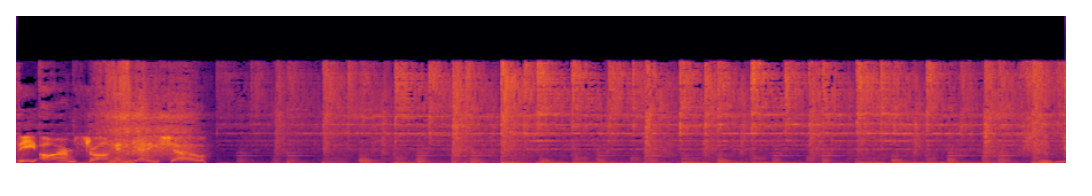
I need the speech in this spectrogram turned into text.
The Armstrong and Getty Show. In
